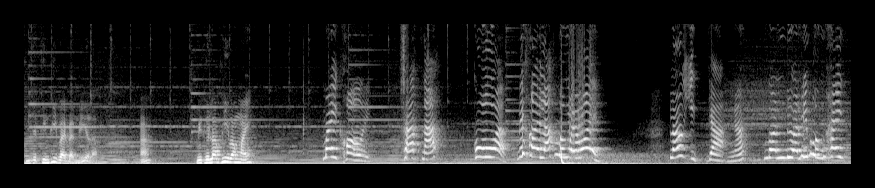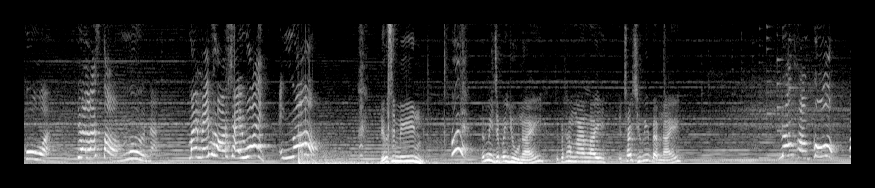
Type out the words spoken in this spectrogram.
มีจะทิ้งพี่ไปแบบนี้เหรอฮะมีเคยรักพี่บ้างไหมไม่เคย ชัดนะ กูอะไม่เคยรักมึงเลยเว้ย แล้วอีกอย่างนะ เงินเดือนที่มึงให้กูอะเดือนละสองหมื่นอะมันไม่พอใช้เว้ย ไอ้โง่เดี๋ยวสิมีน แล้วมีนจะไปอยู่ไหนจะ ไปทำงานอะไร จะใช้ชีวิตแบบไหน เรื่องของกู ไป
